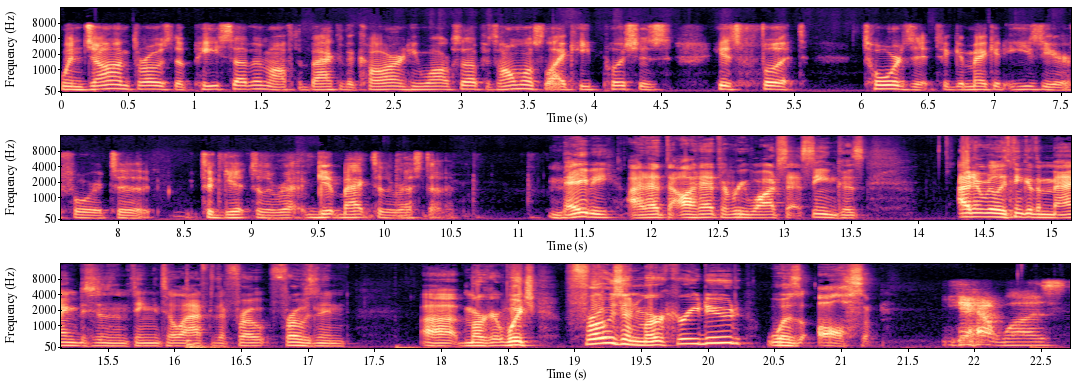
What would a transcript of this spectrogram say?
when John throws the piece of him off the back of the car and he walks up, it's almost like he pushes his foot towards it to g- make it easier for it to to get to the re- get back to the rest of it. Maybe I'd have to I'd have to rewatch that scene because I didn't really think of the magnetism thing until after the fro- frozen uh, mercury, which frozen mercury dude was awesome. Yeah, it was.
